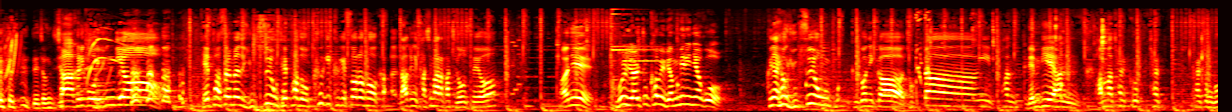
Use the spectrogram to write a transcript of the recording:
뇌정지. 자 그리고 윤기 형 대파 썰면 육수용 대파도 크게 크게 썰어서 가- 나중에 다시마랑 같이 넣어주세요. 아니 물 12컵이 몇 밀이냐고 그냥 형 육수용 뭐- 그거니까 적당히 한 냄비에 한 반만 찰급 찰, 찰 정도?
